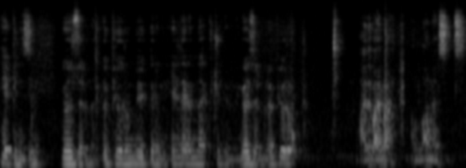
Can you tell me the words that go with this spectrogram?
Hepinizin gözlerinden öpüyorum. Büyüklerimin ellerinden, küçüklerimin gözlerinden öpüyorum. Hadi bay bay. Allah'a emanetsiniz.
